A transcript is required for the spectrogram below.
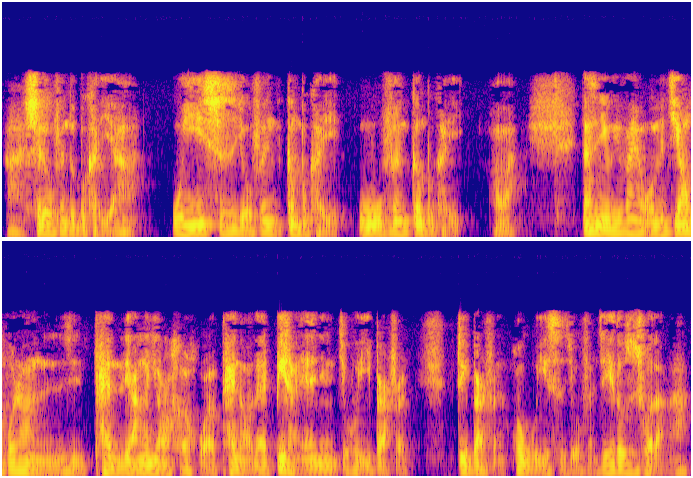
啊，十六分都不可以哈，五一四十九分更不可以，五五分更不可以。好吧，但是你会发现，我们江湖上拍两个鸟合伙拍脑袋，闭上眼睛就会一半分，对半分或五一四九分，这些都是错的啊！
